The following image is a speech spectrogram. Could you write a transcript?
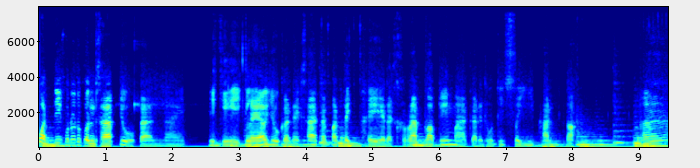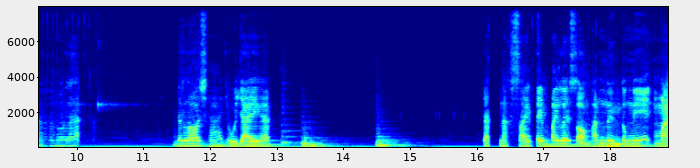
วัสดีคุณทุกคนครับ อยู่กันในเอเอีกแล้วอยู่กันในค่ายตะปัติกเพย์นะครับ รอบนี้มากันในทุนที่สี่พันเนาะอ่าเอาละจะรอช้าอยู่ใยครับ จัดหนักใส่เต็มไปเลย 2,001 ตรงนี้มา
